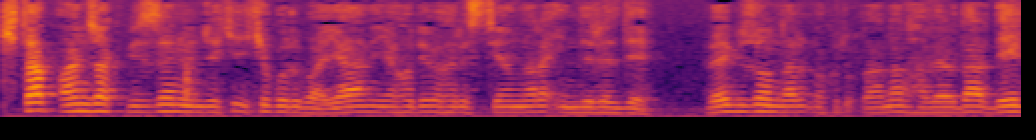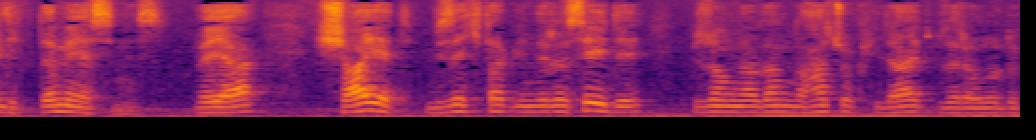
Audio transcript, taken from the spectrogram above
Kitap ancak bizden önceki iki gruba yani Yahudi ve Hristiyanlara indirildi ve biz onların okuduklarından haberdar değildik demeyesiniz. Veya şayet bize kitap indirilseydi biz onlardan daha çok hidayet üzere olurduk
